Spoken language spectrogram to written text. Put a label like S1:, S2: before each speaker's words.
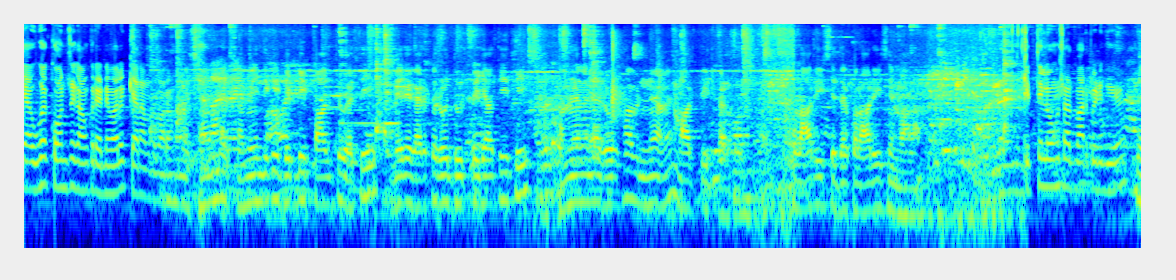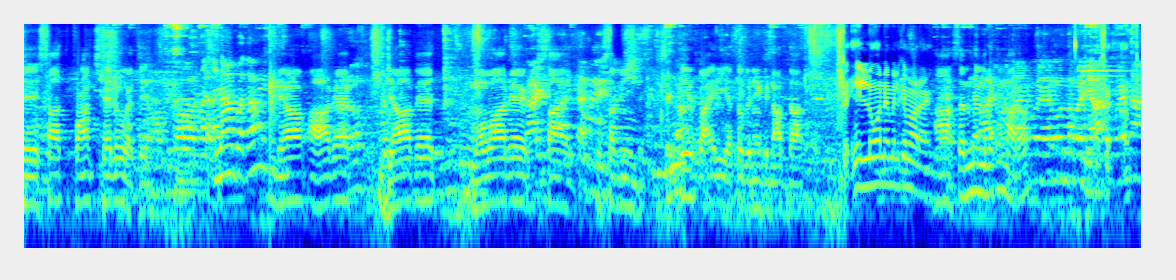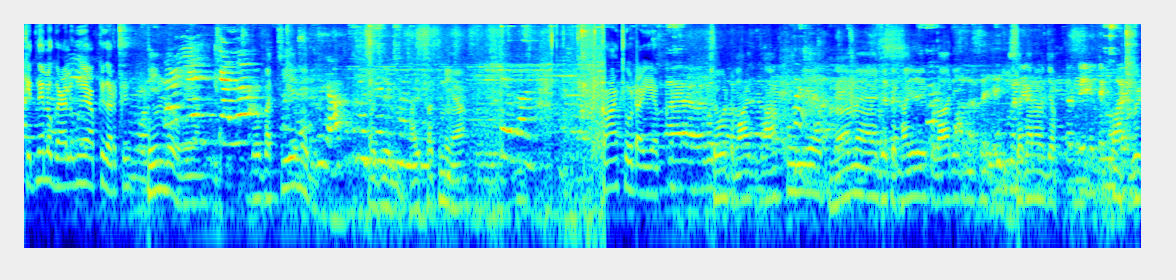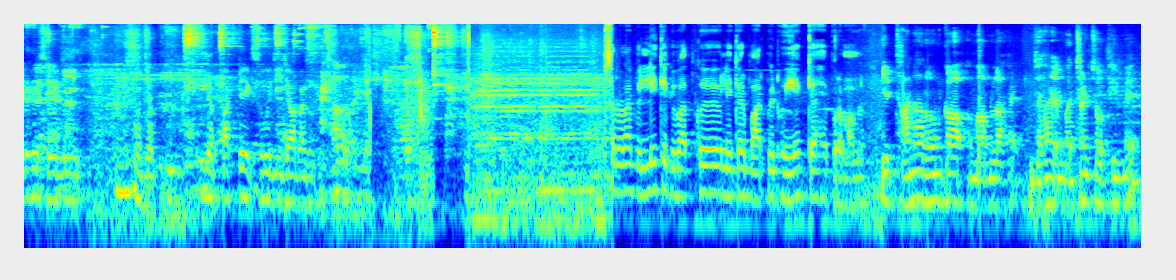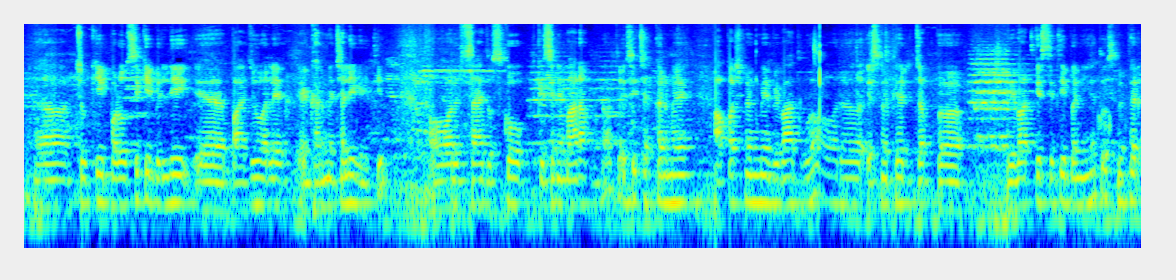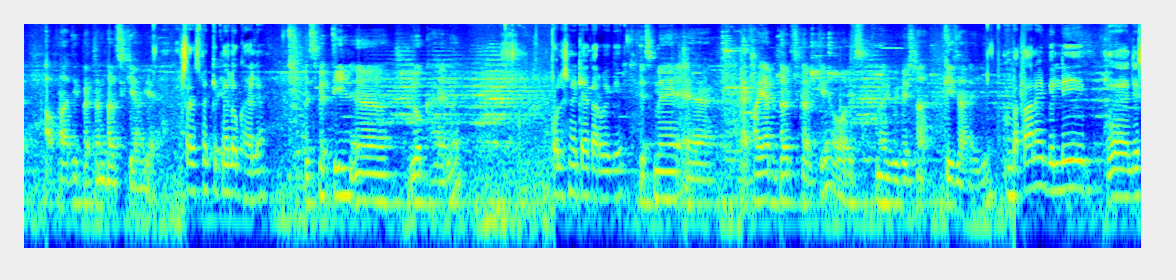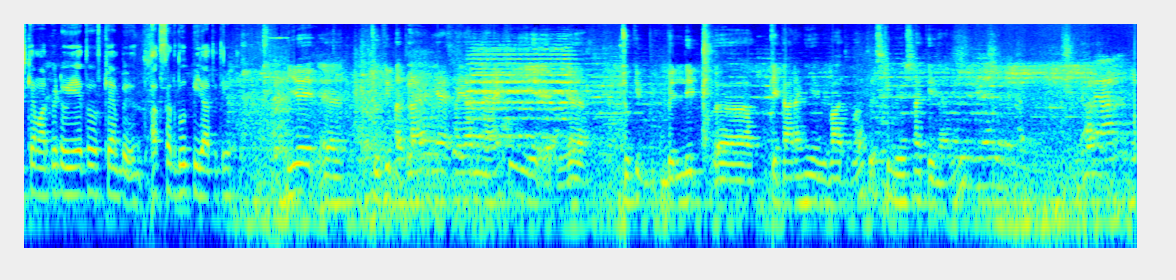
S1: क्या हुआ? कौन से गाँव के रहने वाले? क्या नाम तुम्हारा?
S2: मछान में ज़मीन की बिल्ली पालतू है थी। मेरे घर पर रोज दूध पी जाती थी। हमने मैंने रोका उनने हमें मारपीट कर दी। कुलारी से दे कुलारी से मारा।
S1: कितने लोगों के साथ मारपीट की है?
S2: सात पाँच छः लोग थे यहाँ आरफ जावेद मुबारक साहिब समीद। एक बाहरी है तो बने के नामदार।
S1: तो इन लोगों ने मिलकर मारा है?
S2: हाँ सबने मिल के मारा।
S1: अच्छा कितने लोग घायल हुए हैं आपके घर के?
S2: तीन लोग। हैं। दो बच्ची है मेरी। और ये भाई पत्नी है।
S1: कहाँ चोट आई है आपको?
S2: चोट हमारी आँख पूरी है। मैं में जब जो दिखाई रही कुलारी में जब बिड़ी सूजी और जब जब पट्टे सूजी जा लग
S1: सर बता बिल्ली के विवाद को लेकर मारपीट हुई है क्या है पूरा मामला?
S3: ये थाना रौन का मामला है जहाँ मच्छर चौकी में चूँकि पड़ोसी की बिल्ली बाजू वाले घर में चली गई थी और शायद उसको किसी ने मारा होगा तो इसी चक्कर में आपस में उनमें विवाद हुआ और इसमें फिर जब विवाद की स्थिति बनी है तो उसमें फिर आपराधिक प्रकरण दर्ज किया गया है।
S1: सर इसमें कितने लोग घायल हैं?
S3: इसमें तीन लोग घायल हैं।
S1: पुलिस ने क्या कार्रवाई की?
S3: इसमें एफ़ आई आर दर्ज करके और इसमें विवेचना की जा रही है।
S1: बता रहे हैं बिल्ली जिसके मारपीट हुई है तो उसके अक्सर दूध पी जाती थी।
S3: ये चूँकि बतलाया गया एफ़ आई आर में है कि चूँकि बिल्ली के कारण ही ये विवाद हुआ तो इसकी विवेचना की जा रही है।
